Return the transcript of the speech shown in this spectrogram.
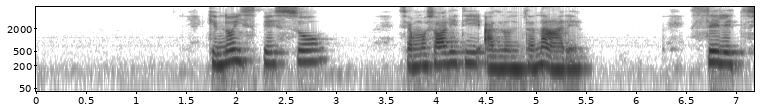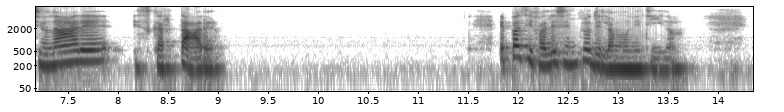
che noi spesso siamo soliti allontanare, selezionare e scartare. E poi si fa l'esempio della monetina,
